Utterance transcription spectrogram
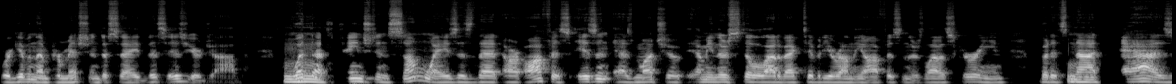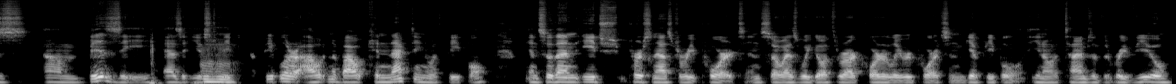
we're giving them permission to say, this is your job. Mm-hmm. What that's changed in some ways is that our office isn't as much of, I mean, there's still a lot of activity around the office and there's a lot of scurrying, but it's mm-hmm. not as um, busy as it used mm-hmm. to be. Mm-hmm. People are out and about connecting with people. And so then each person has to report. And so as we go through our quarterly reports and give people, you know, at times of the review,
